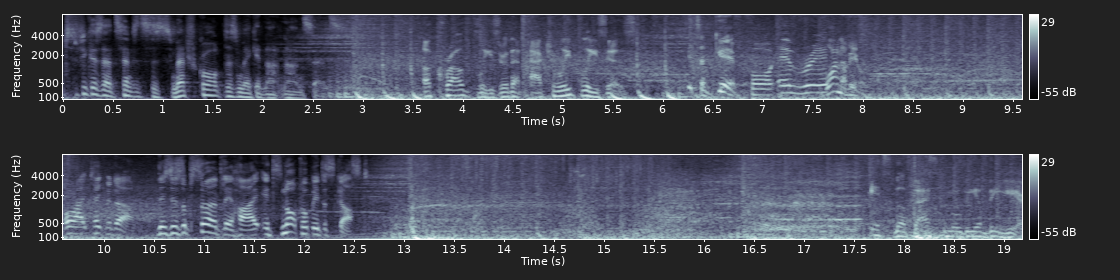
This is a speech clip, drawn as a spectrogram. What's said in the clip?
Just because that sentence is symmetrical doesn't make it not nonsense. A crowd pleaser that actually pleases. It's a gift for every one of you. All right, take me down. This is absurdly high. It's not what we discussed. The best movie of the year.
